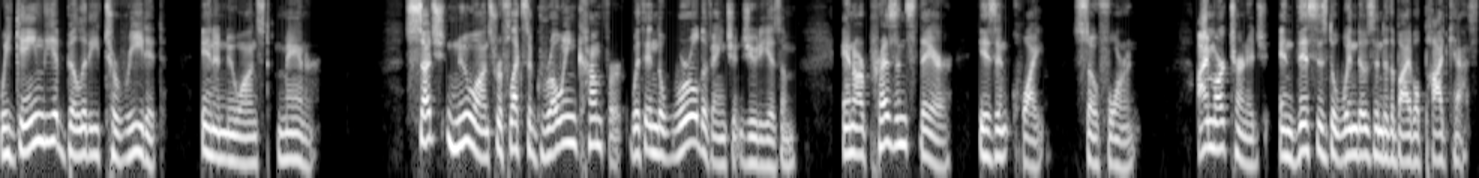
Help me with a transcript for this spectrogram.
we gain the ability to read it in a nuanced manner. Such nuance reflects a growing comfort within the world of ancient Judaism and our presence there isn't quite so foreign. I'm Marc Turnage, and this is the Windows into the Bible podcast.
